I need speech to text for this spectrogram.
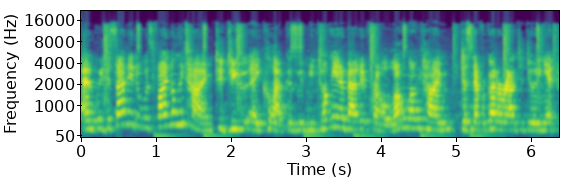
and we decided it was finally time to do a collab because we've been talking about it for a long long time just never got around to doing it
